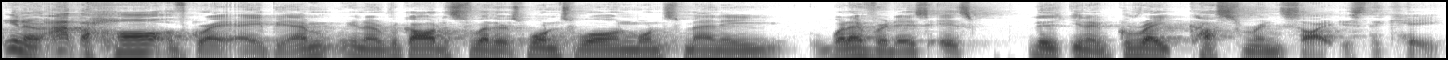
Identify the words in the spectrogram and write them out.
you know, at the heart of great ABM, you know, regardless of whether it's one to one, one to many, whatever it is, it's you know, great customer insight is the key.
